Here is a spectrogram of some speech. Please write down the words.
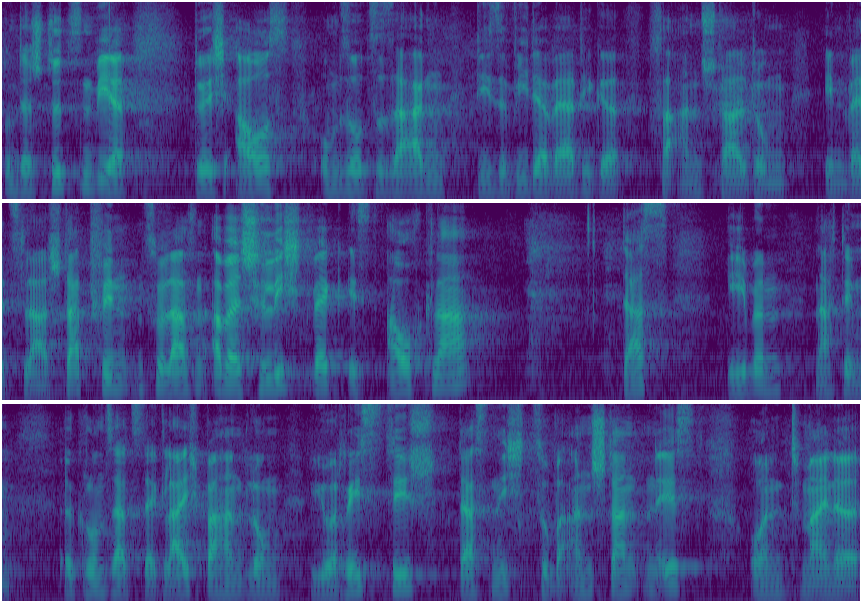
unterstützen wir durchaus, um sozusagen diese widerwärtige Veranstaltung in Wetzlar stattfinden zu lassen. Aber schlichtweg ist auch klar, dass eben nach dem äh, Grundsatz der Gleichbehandlung juristisch das nicht zu beanstanden ist. Meine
